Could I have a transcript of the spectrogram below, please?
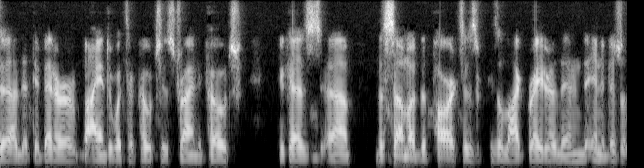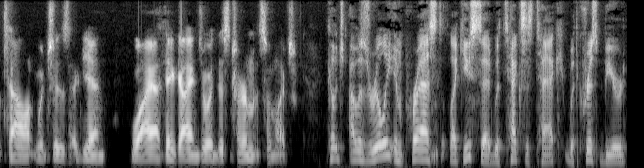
uh, that they better buy into what their coach is trying to coach because uh, the sum of the parts is, is a lot greater than the individual talent, which is again why I think I enjoyed this tournament so much. Coach, I was really impressed, like you said, with Texas Tech, with Chris Beard.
